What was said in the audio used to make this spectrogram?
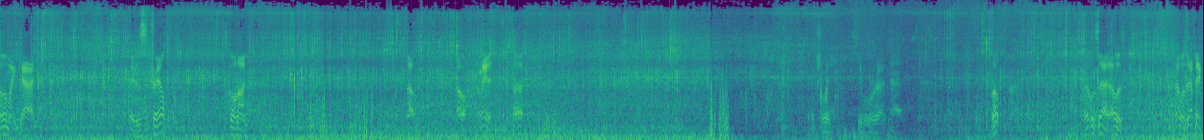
Oh my god. Hey, is this a trail? What's going on? Oh. Oh, I made it. Uh-huh. Actually, see where we're at. Well, that. That was that was epic.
